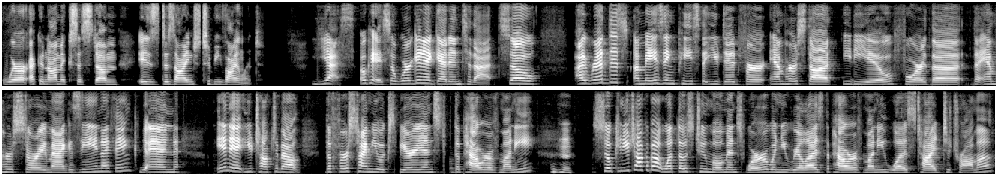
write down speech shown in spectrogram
where our economic system is designed to be violent. Yes. Okay, so we're going to get into that. So I read this amazing piece that you did for amherst.edu for the the Amherst Story magazine, I think. Yeah. And in it you talked about the first time you experienced the power of money. Mm-hmm. So can you talk about what those two moments were when you realized the power of money was tied to trauma?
